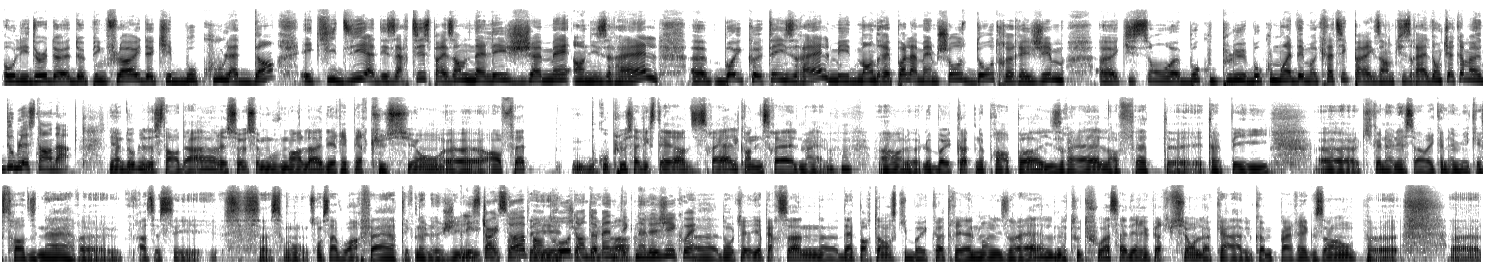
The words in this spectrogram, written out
au leader de, de Pink Floyd, qui est beaucoup là-dedans et qui dit à des artistes, par exemple, n'allez jamais en Israël euh, boycotter Israël, mais il demanderait pas la même chose d'autres régimes euh, qui sont euh, beaucoup plus, beaucoup moins démocratiques, par exemple, qu'Israël. Donc, il y a comme un double standard. Il y a un double de standard et ce, ce mouvement-là a des répercussions. en fait, beaucoup plus à l'extérieur d'Israël qu'en Israël même. Mm -hmm. hein, le, le, boycott ne prend pas. Israël, en fait, euh, est un pays euh, qui connaît un essor économique extraordinaire euh, grâce à ses, sa, son, son savoir-faire technologique. Les start-up, entre autres, en domaine technologique, oui. Euh, donc, il n'y a, a, personne d'importance qui boycotte réellement Israël, mais toutefois, ça a des répercussions locales, comme par exemple,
